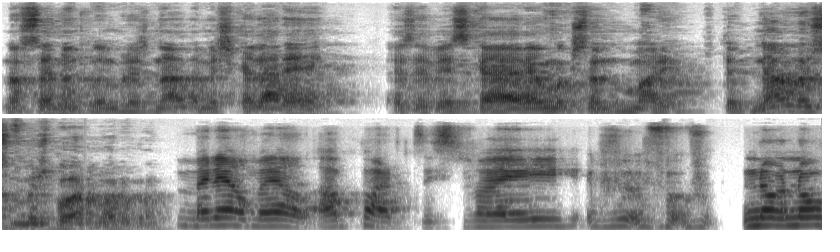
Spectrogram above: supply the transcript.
não sei, não te lembras de nada, mas se calhar é. Estás a ver, se calhar é uma questão de memória. Portanto, não, mas, mas bora, bora, bora. Manel, Manel, à parte, isso vai. Não, não,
